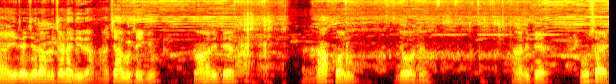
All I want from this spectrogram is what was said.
આ ઇરેજર આપણે ચડાવી દીધા. આ ચાલુ થઈ ગયું. તો આ રીતે રાખવાનું. જુઓ તમે આ રીતે ઘૂસાય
